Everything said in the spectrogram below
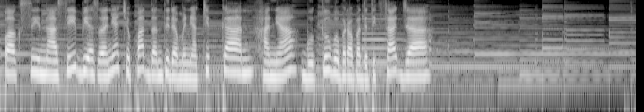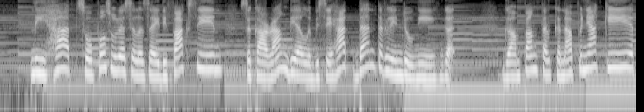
Vaksinasi biasanya cepat dan tidak menyakitkan, hanya butuh beberapa detik saja. Lihat, Sopo sudah selesai divaksin. Sekarang dia lebih sehat dan terlindungi. Gak gampang terkena penyakit.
